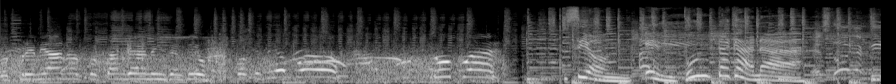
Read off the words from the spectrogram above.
por premiarnos por tan grande incentivo. Porque tiempo, tú pues en Punta Cana. Estoy aquí.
